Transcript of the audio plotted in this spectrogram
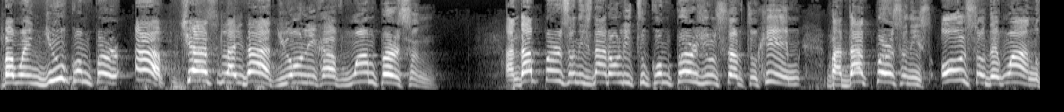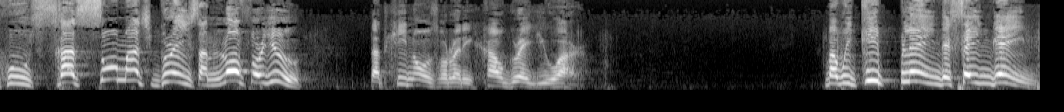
But when you compare up just like that, you only have one person. And that person is not only to compare yourself to him, but that person is also the one who has so much grace and love for you that he knows already how great you are. But we keep playing the same game.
